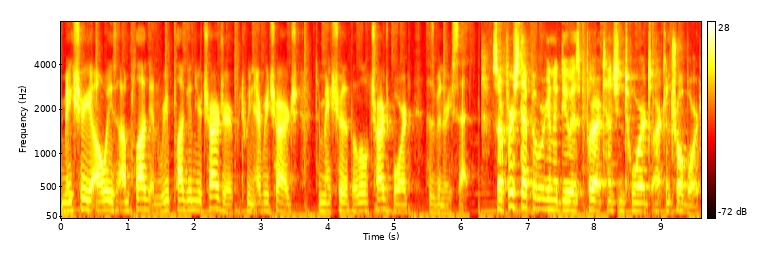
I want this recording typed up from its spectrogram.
Make sure you always unplug and replug in your charger between every charge to make sure that the little charge board has been reset. So our first step that we're gonna do is put our attention towards our control board.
